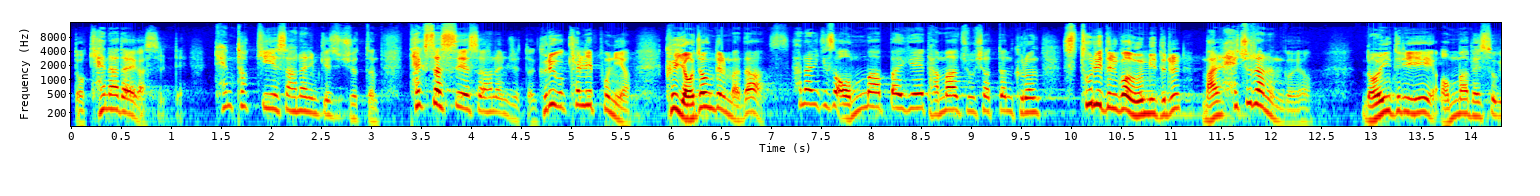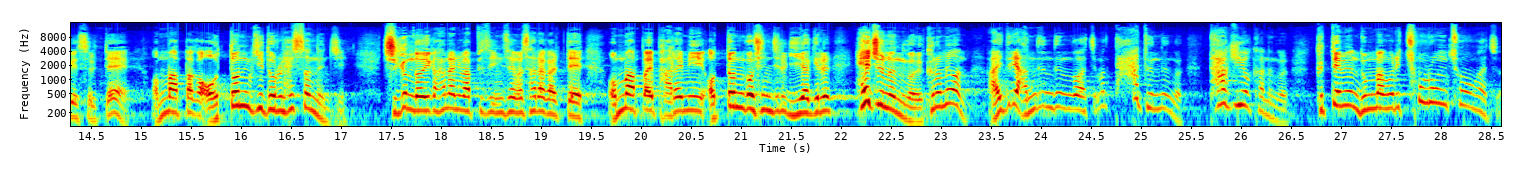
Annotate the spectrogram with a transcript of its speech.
또 캐나다에 갔을 때, 켄터키에서 하나님께서 주셨던, 텍사스에서 하나님 주셨던, 그리고 캘리포니아, 그 여정들마다 하나님께서 엄마 아빠에게 담아주셨던 그런 스토리들과 의미들을 말해주라는 거예요. 너희들이 엄마 뱃속에 있을 때 엄마 아빠가 어떤 기도를 했었는지, 지금 너희가 하나님 앞에서 인생을 살아갈 때 엄마 아빠의 바람이 어떤 것인지를 이야기를 해주는 거예요. 그러면 아이들이 안 듣는 것 같지만 다 듣는 거예요. 다 기억하는 거예요. 그때면 눈망울이 초롱초롱하죠.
